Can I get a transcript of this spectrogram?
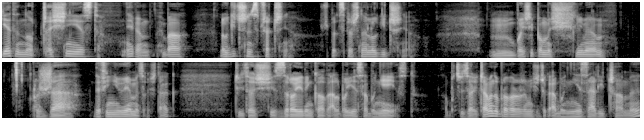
jednocześnie jest, nie wiem, chyba logiczny sprzecznie. Sprzeczny logicznie. Mm, bo jeśli pomyślimy, że definiujemy coś, tak? Czyli coś jest zero-jedynkowe, albo jest, albo nie jest. Albo coś zaliczamy do browaru rzemieślniczego, albo nie zaliczamy.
